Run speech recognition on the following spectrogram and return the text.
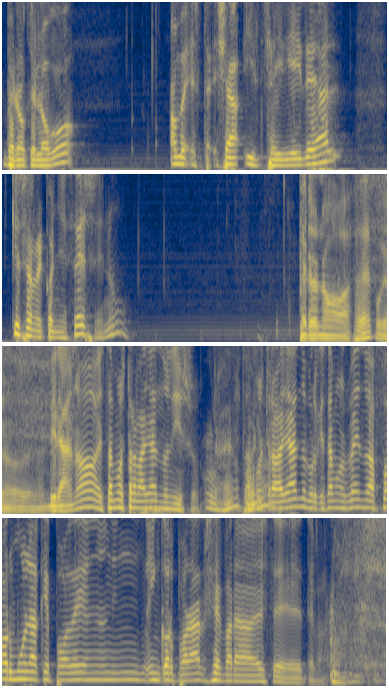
pero que logo Home, este, xa sería ideal que se recoñecese, non? Pero no a facer, porque dirán, no, estamos traballando niso. Ah, estamos bueno. traballando porque estamos vendo a fórmula que poden in- incorporarse para este tema.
